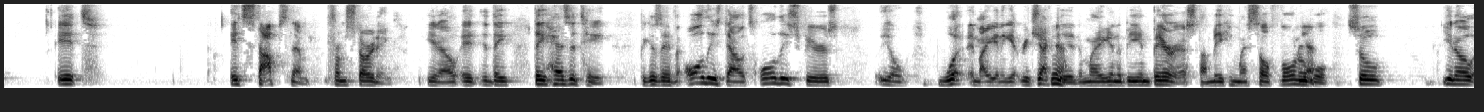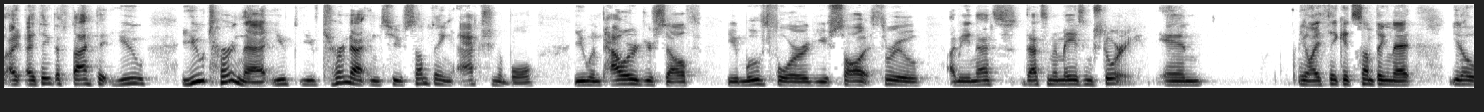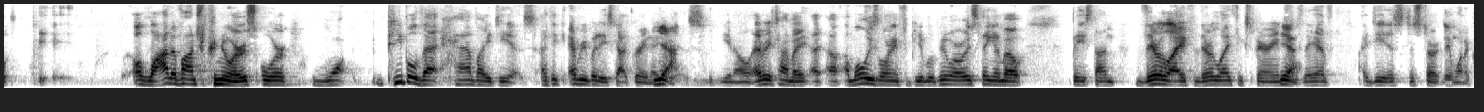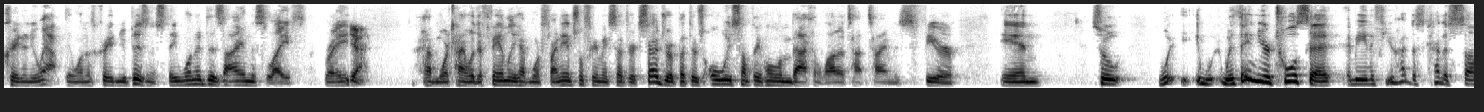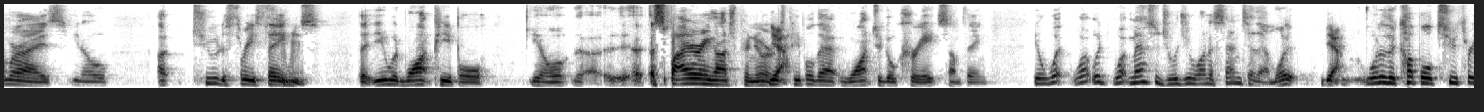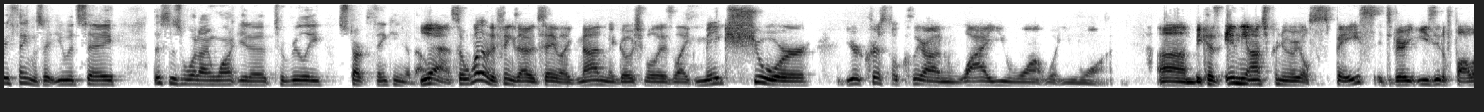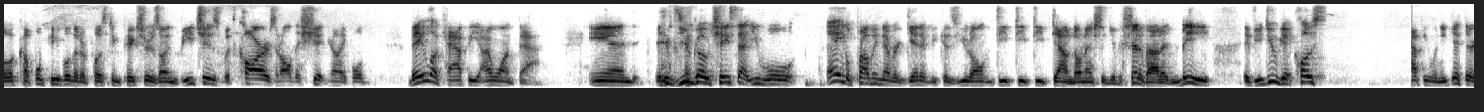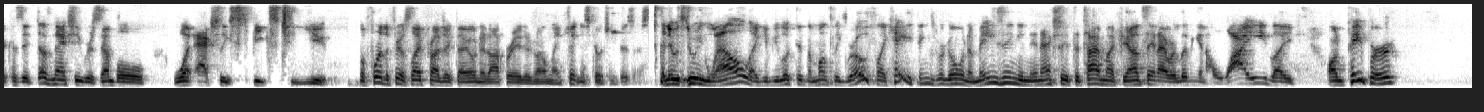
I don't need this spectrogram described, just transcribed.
it it stops them from starting. You know, it they they hesitate because they have all these doubts, all these fears. You know, what am I going to get rejected? Yeah. Am I going to be embarrassed? I'm making myself vulnerable. Yeah. So you know, I, I think the fact that you you turn that you you've turned that into something actionable. You empowered yourself. You moved forward. You saw it through. I mean, that's that's an amazing story, and you know, I think it's something that you know a lot of entrepreneurs or want, people that have ideas. I think everybody's got great ideas. Yeah. You know, every time I, I I'm always learning from people. People are always thinking about based on their life, their life experiences. Yeah. They have ideas to start. They want to create a new app. They want to create a new business. They want to design this life, right? Yeah. Have more time with their family, have more financial freedom, et cetera, et cetera. But there's always something holding them back. And a lot of time is fear. And so w- within your tool set, I mean, if you had to kind of summarize, you know, uh, two to three things mm-hmm. that you would want people, you know, uh, aspiring entrepreneurs, yeah. people that want to go create something, you know, what, what would, what message would you want to send to them? What, yeah. What are the couple, two, three things that you would say? This is what I want you to to really start thinking about. Yeah. So one of the things I would say, like non-negotiable, is like make sure you're crystal clear on why you want what you want. Um, because in the entrepreneurial space, it's very easy to follow a couple people that are posting pictures on beaches with cars and all this shit. And you're like, well, they look happy. I want that. And if you go chase that, you will a you'll probably never get it because you don't deep, deep, deep down don't actually give a shit about it. And b if you do get close happy when you get there because it doesn't actually resemble what actually speaks to you. before the Fearless Life Project, I owned and operated an online fitness coaching business. And it was doing well. Like if you looked at the monthly growth, like, hey, things were going amazing. And, and actually at the time, my fiance and I were living in Hawaii. Like on paper,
